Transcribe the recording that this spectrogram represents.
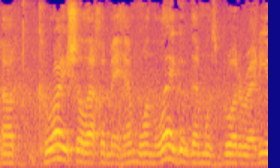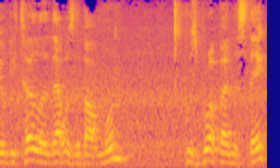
Karai Shalachad Mehem, one leg of them was brought already. It would be told that was the balei Balmum, was brought by mistake.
